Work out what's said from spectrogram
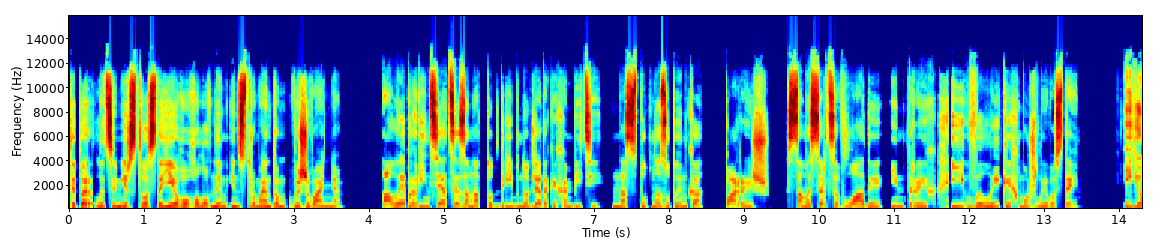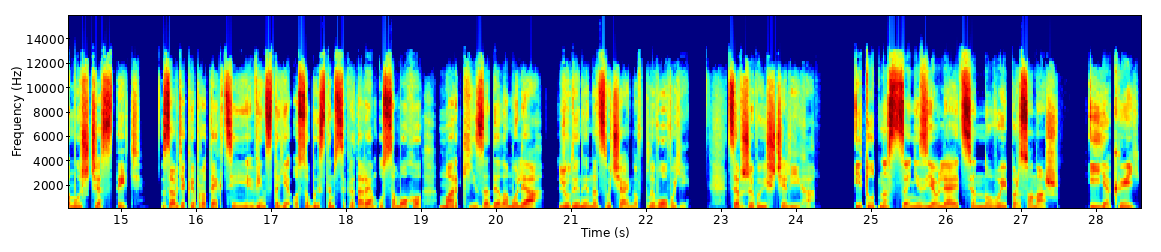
Тепер лицемірство стає його головним інструментом виживання. Але провінція це занадто дрібно для таких амбіцій. Наступна зупинка Париж. Саме серце влади, інтриг і великих можливостей. І йому щастить. Завдяки протекції він стає особистим секретарем у самого Маркіза де ла Моля, людини надзвичайно впливової. Це вже вища ліга. І тут на сцені з'являється новий персонаж. І який?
